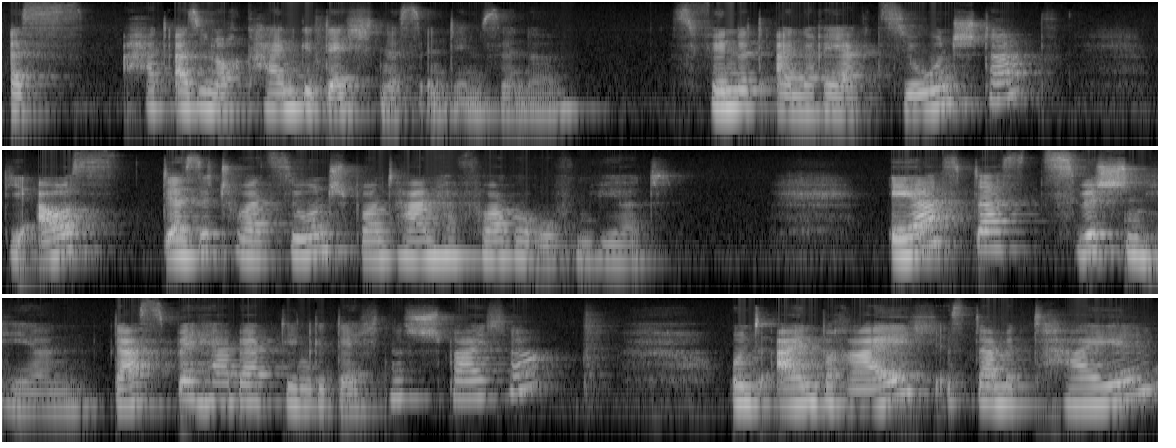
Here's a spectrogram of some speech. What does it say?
Es hat also noch kein Gedächtnis in dem Sinne. Es findet eine Reaktion statt, die aus der Situation spontan hervorgerufen wird. Erst das Zwischenhirn, das beherbergt den Gedächtnisspeicher und ein Bereich ist damit Teil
